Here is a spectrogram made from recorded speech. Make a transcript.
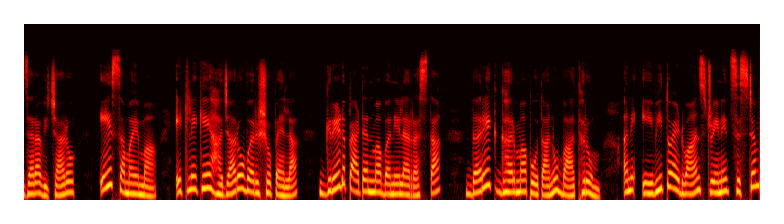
જરા વિચારો, એ સમયમાં, એટલે કે હજારો વર્ષો પહેલાં ગ્રીડ પેટર્નમાં બનેલા રસ્તા, દરેક ઘરમાં પોતાનું બાથરૂમ અને એવી તો એડવાન્સ ડ્રેનેજ સિસ્ટમ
